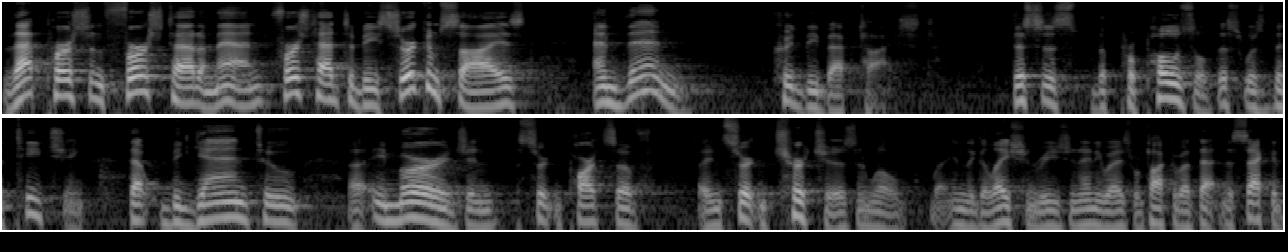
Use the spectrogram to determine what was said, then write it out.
that person first had, a man, first had to be circumcised and then could be baptized. This is the proposal, this was the teaching that began to uh, emerge in certain parts of, in certain churches, and we'll, in the Galatian region anyways, we'll talk about that in a second.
